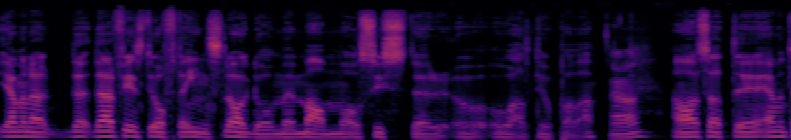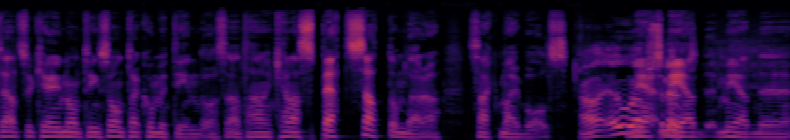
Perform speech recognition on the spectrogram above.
jag menar, där, finns det ofta inslag då med mamma och syster och, och alltihopa va. Ja. Ja, så att eh, eventuellt så kan ju någonting sånt ha kommit in då, så att han kan ha spetsat de där uh, suck my balls. Ja, jo, Med, absolut. med, med eh,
